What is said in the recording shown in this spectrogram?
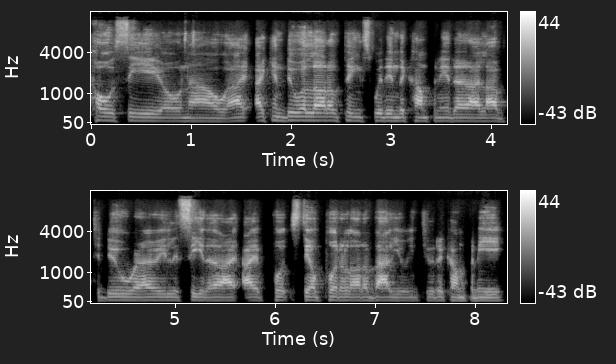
co-CEO now. I, I can do a lot of things within the company that I love to do, where I really see that I, I put still put a lot of value into the company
